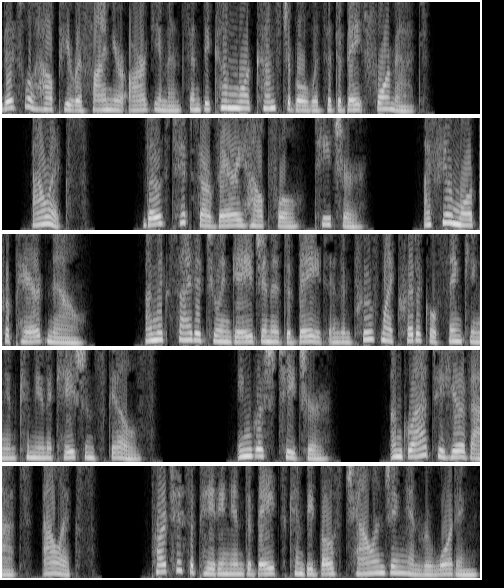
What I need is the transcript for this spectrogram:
This will help you refine your arguments and become more comfortable with the debate format. Alex. Those tips are very helpful, teacher. I feel more prepared now. I'm excited to engage in a debate and improve my critical thinking and communication skills. English teacher. I'm glad to hear that, Alex. Participating in debates can be both challenging and rewarding.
